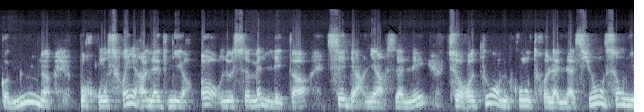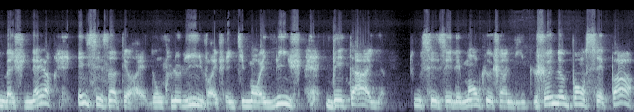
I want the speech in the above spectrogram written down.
communes pour construire l'avenir. Or, le sommet de l'État, ces dernières années, se retourne contre la nation, son imaginaire et ses intérêts. Donc le livre, effectivement, Edwige, détaille tous ces éléments que j'indique. Je ne pensais pas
